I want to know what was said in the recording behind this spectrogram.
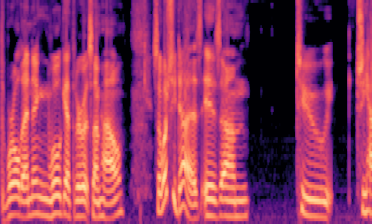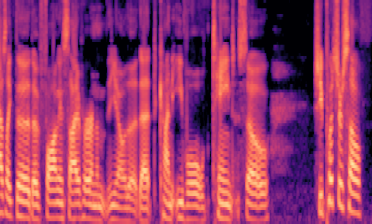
the world ending. We'll get through it somehow. So what she does is, um, to, she has like the, the fog inside of her and, you know, the, that kind of evil taint. So she puts herself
